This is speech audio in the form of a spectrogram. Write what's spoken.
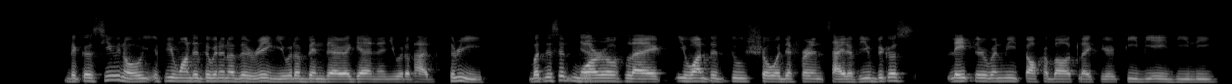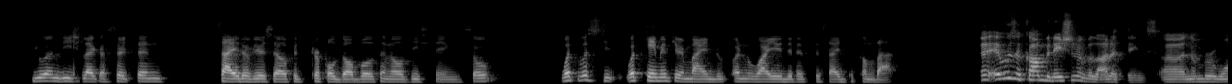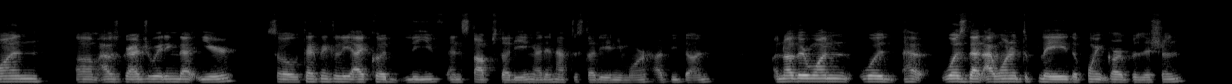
because you know if you wanted to win another ring you would have been there again and you would have had three but is it more yeah. of like you wanted to show a different side of you because later when we talk about like your pba d league you unleash like a certain side of yourself with triple doubles and all these things. So, what was what came into your mind on why you didn't decide to come back? It was a combination of a lot of things. Uh, number one, um, I was graduating that year, so technically I could leave and stop studying. I didn't have to study anymore. I'd be done. Another one would ha- was that I wanted to play the point guard position,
